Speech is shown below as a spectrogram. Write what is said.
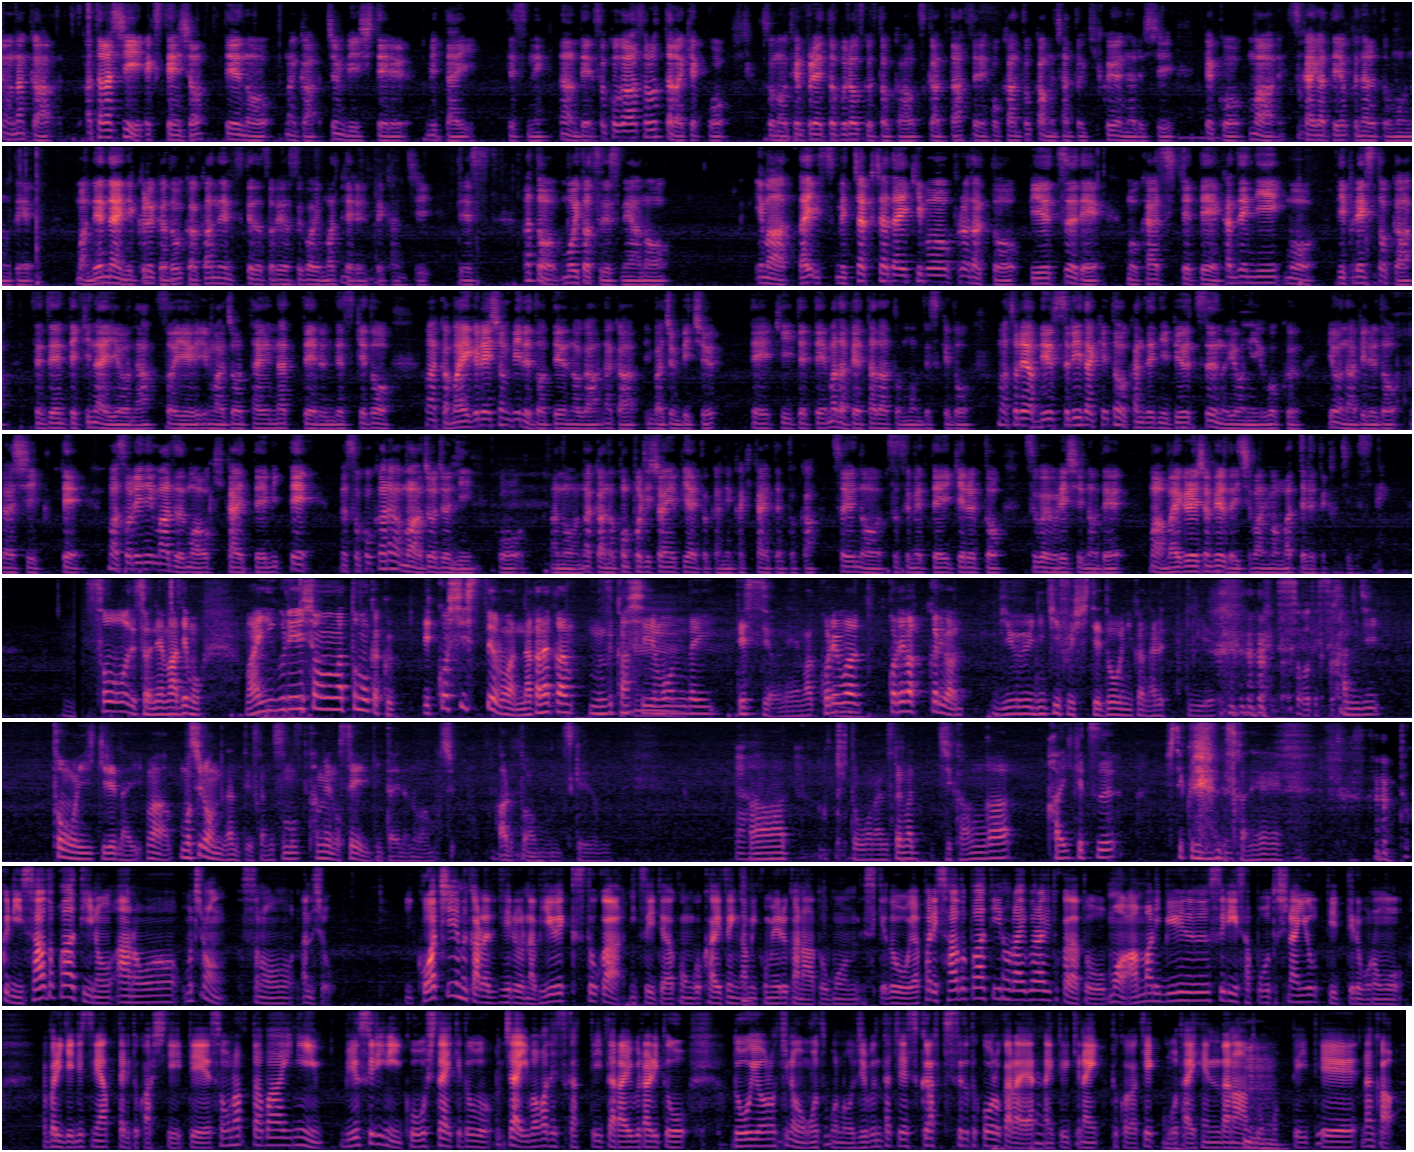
でもなんか、新しいエクステンションっていうのをなんか準備してるみたいですね。なので、そこが揃ったら結構、そのテンプレートブロックとかを使った、そういう補完とかもちゃんと効くようになるし、結構、まあ、使い勝手良くなると思うので、まあ、年内に来るかどうかわかんないんですけど、それをすごい待ってるって感じです。あともう一つですね、あの、今大、めちゃくちゃ大規模プロダクトを Vue2 でもう開発してて、完全にもうリプレイスとか全然できないような、そういう今状態になってるんですけど、なんかマイグレーションビルドっていうのが、なんか今準備中って聞いてて、まだベータだと思うんですけど、まあそれは Vue3 だけど、完全に Vue2 のように動くようなビルドらしくて、まあそれにまずまあ置き換えてみて、そこからまあ徐々にこうあの中のコンポジション API とかに書き換えたりとかそういうのを進めていけるとすごい嬉しいので、まあ、マイグレーションビルド一番今待ってるって感じですね。そうですよねまあでもマイグレーションはともかくエコシステムはなかなか難しい問題ですよね。うん、まあこれは、こればっかりはビューに寄付してどうにかなるっていう そうです感じとも言い切れない。まあもちろんなんていうんですかねそのための整理みたいなのはもちろんあるとは思うんですけれども、あどうなんですか、まあ、時間が解決してくれるんですかね。特にサードパーティーのあのもちろんそのなんでしょう。コアチームから出てるような Vuex とかについては今後改善が見込めるかなと思うんですけどやっぱりサードパーティーのライブラリとかだともうあんまり Vue3 サポートしないよって言ってるものもやっぱり現実にあったりとかしていて、そうなった場合に Vue3 に移行したいけど、じゃあ今まで使っていたライブラリと同様の機能を持つものを自分たちでスクラッチするところからやらないといけないとかが結構大変だなと思っていて、なんか、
